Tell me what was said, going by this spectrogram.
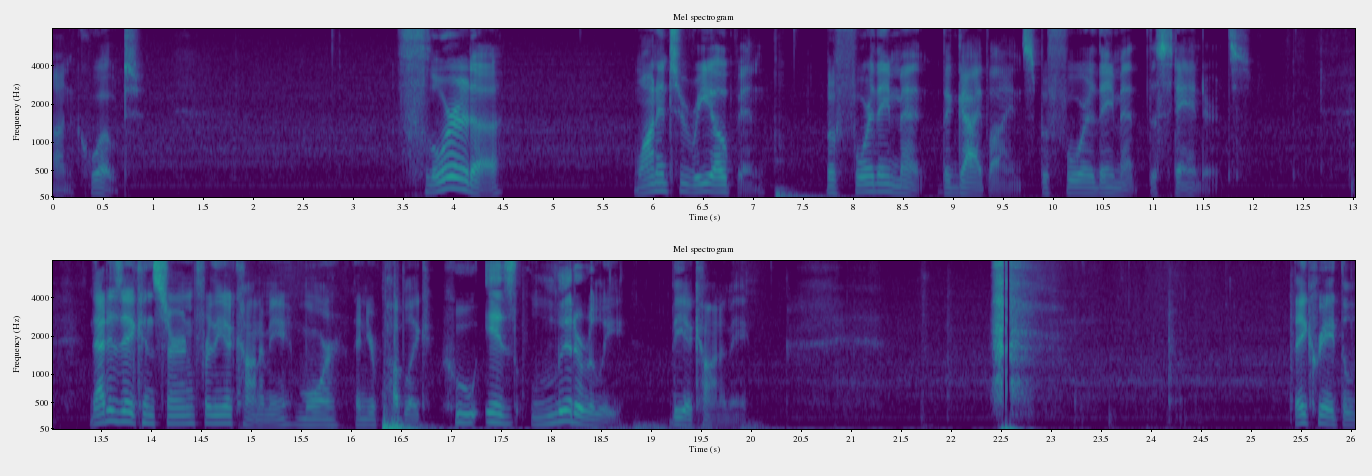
Unquote. Florida wanted to reopen before they met the guidelines, before they met the standards. That is a concern for the economy more than your public, who is literally the economy. They create the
